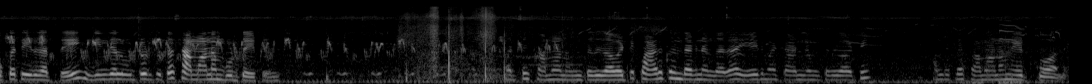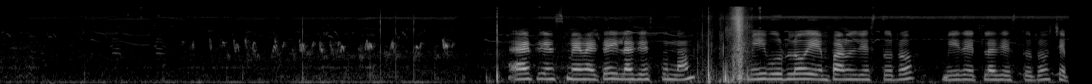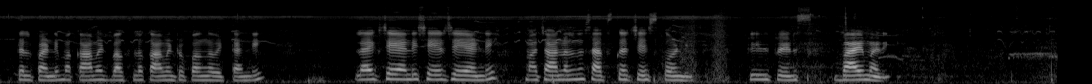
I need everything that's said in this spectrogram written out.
ఒక తీరుగత్తాయి గింజలు ఉట్టుడుతో సమానం బుడత అయిపోయింది మట్టి సమానం ఉంటుంది కాబట్టి పాడుకొని తవ్వినాం కదా ఏడు మట్టి ఆడిన ఉంటుంది కాబట్టి అందుట్లో సమానం నేర్చుకోవాలి. ఫ్రెండ్స్ మేమైతే ఇలా చేస్తున్నాం. మీ ఊర్లో ఏం పనులు చేస్తుర్రో మీరు ఎట్లా చేస్తుర్రో చెప్పి తెలపండి. మా కామెంట్ బాక్స్లో కామెంట్ రూపంగా పెట్టండి. లైక్ చేయండి షేర్ చేయండి. మా ఛానల్ను సబ్స్క్రైబ్ చేసుకోండి. ప్లీజ్ ఫ్రెండ్స్ బాయ్ మరి.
